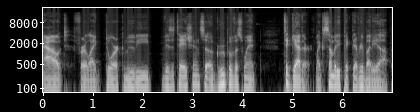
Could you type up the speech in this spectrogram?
out for like dork movie visitation, so a group of us went together. Like somebody picked everybody up.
